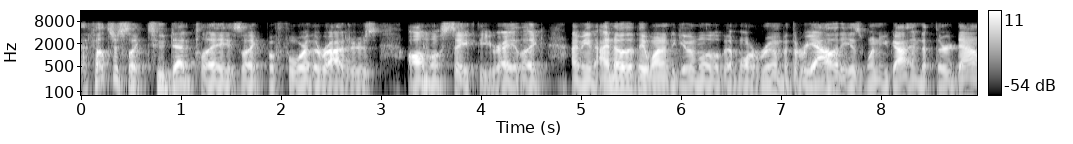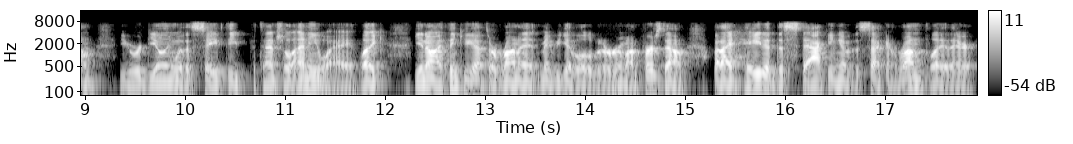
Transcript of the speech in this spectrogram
it felt just like two dead plays like before the Rodgers almost safety right? Like i mean i know that they wanted to give him a little bit more room but the reality is when you got into third down you were dealing with a safety potential anyway. Like you know i think you have to run it maybe get a little bit of room on first down but i hated the stacking of the second run play there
